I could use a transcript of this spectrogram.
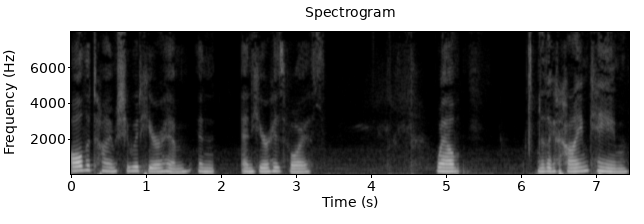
all the time she would hear him and, and hear his voice. Well, the time came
